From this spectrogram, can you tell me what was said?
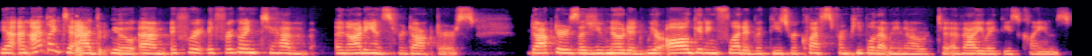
Yeah and i'd like to add too um, if we're if we're going to have an audience for doctors doctors as you've noted we're all getting flooded with these requests from people that we know to evaluate these claims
